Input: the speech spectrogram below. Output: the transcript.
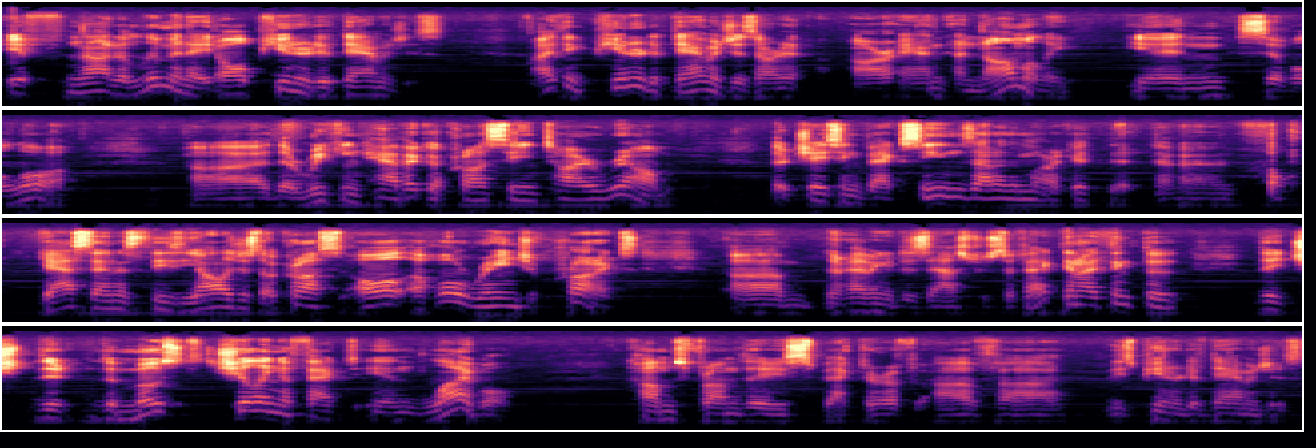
if not eliminate, all punitive damages. I think punitive damages are, are an anomaly in civil law. Uh, they're wreaking havoc across the entire realm. They're chasing vaccines out of the market, uh, gas anesthesiologists across all a whole range of products. Um, they're having a disastrous effect, and I think the the, the, the most chilling effect in libel comes from the specter of, of uh, these punitive damages.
